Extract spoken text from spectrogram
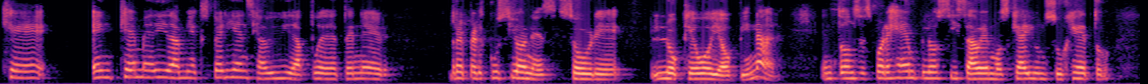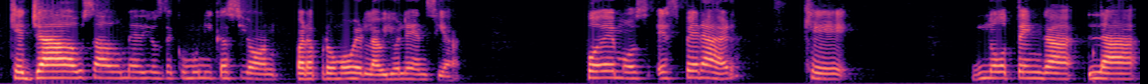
que en qué medida mi experiencia vivida puede tener repercusiones sobre lo que voy a opinar. Entonces, por ejemplo, si sabemos que hay un sujeto que ya ha usado medios de comunicación para promover la violencia, podemos esperar que no tenga la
